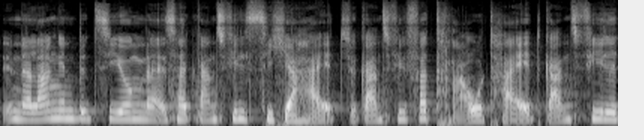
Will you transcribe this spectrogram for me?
in der langen Beziehung, da ist halt ganz viel Sicherheit, ganz viel Vertrautheit, ganz viel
